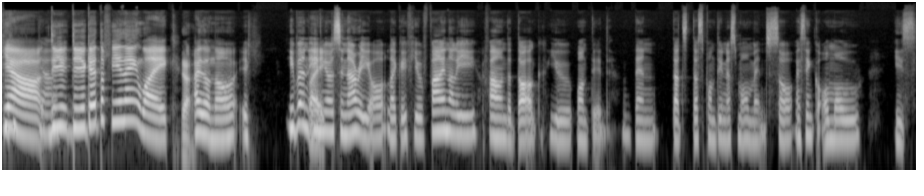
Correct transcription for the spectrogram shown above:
yeah. Yeah. Do you do you get the feeling like Yeah. I don't know if Even Like- in your scenario, like if you finally found the dog you wanted, then that's the spontaneous moment. So I think omo is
